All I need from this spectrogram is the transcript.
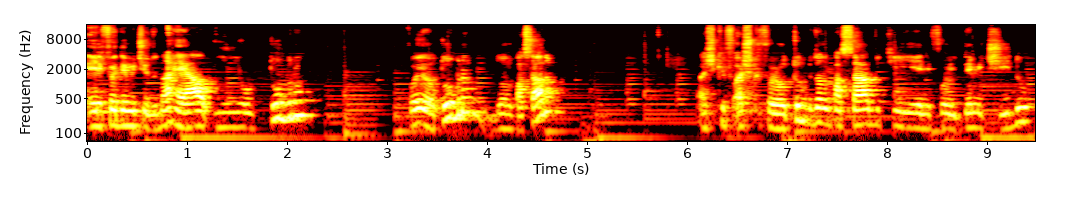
ele foi demitido na real em outubro. Foi em outubro do ano passado? Acho que, acho que foi outubro do ano passado que ele foi demitido,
